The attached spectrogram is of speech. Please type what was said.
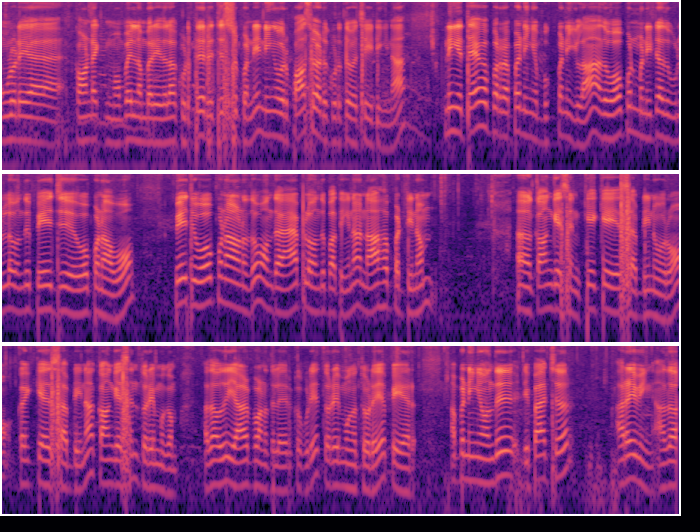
உங்களுடைய காண்டாக்ட் மொபைல் நம்பர் இதெல்லாம் கொடுத்து ரிஜிஸ்டர் பண்ணி நீங்கள் ஒரு பாஸ்வேர்டு கொடுத்து வச்சுக்கிட்டிங்கன்னா நீங்கள் தேவைப்படுறப்ப நீங்கள் புக் பண்ணிக்கலாம். அதை ஓப்பன் பண்ணிவிட்டு அது உள்ளே வந்து பேஜ் ஓப்பன் ஆகும். பேஜ் ஓப்பன் ஆனதும் அந்த ஆப்பில் வந்து பார்த்திங்கன்னா நாகப்பட்டினம் காங்கேசன் கேகேஎஸ் அப்படின்னு வரும். கேகேஎஸ் அப்படின்னா காங்கேசன் துறைமுகம். அதாவது யாழ்ப்பாணத்தில் இருக்கக்கூடிய துறைமுகத்துடைய பெயர். அப்போ நீங்கள் வந்து டிபாச்சர் அரைவிங் அதா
